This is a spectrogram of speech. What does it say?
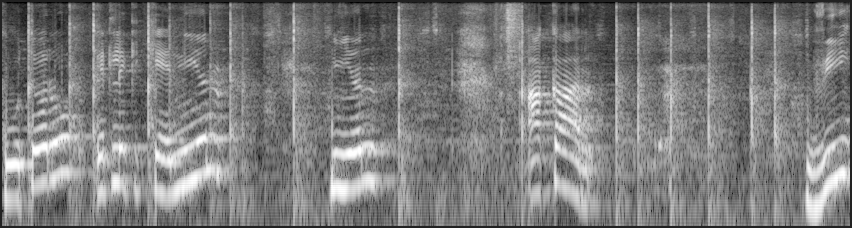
કોતરો એટલે કે કેનિયન નિયન આકાર વી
